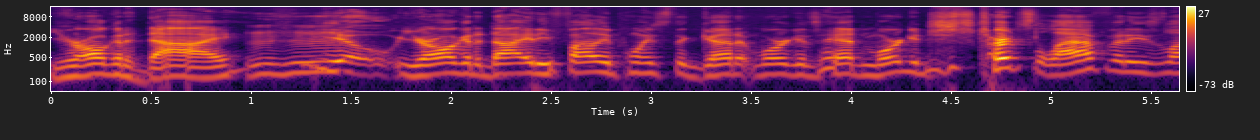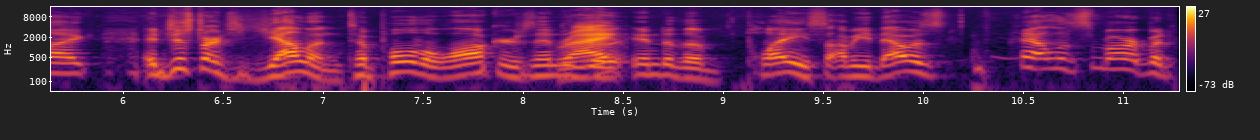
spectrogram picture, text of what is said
you're all gonna die. Mm-hmm. You know, you're all gonna die. And he finally points the gun at Morgan's head. Morgan just starts laughing. He's like, and just starts yelling to pull the walkers into Right. the into the place. I mean, that was hella smart, but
